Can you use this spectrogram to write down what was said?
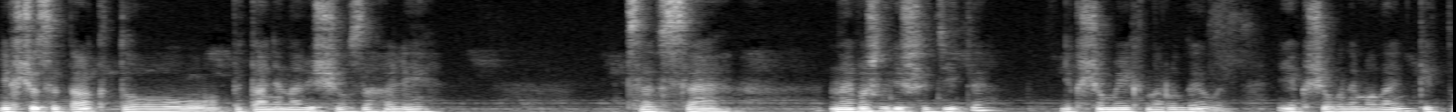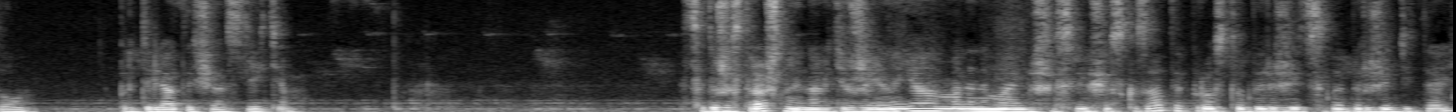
Якщо це так, то питання, навіщо взагалі це все? Найважливіше діти, якщо ми їх народили, і якщо вони маленькі, то приділяти час дітям. Це дуже страшно, і навіть вже я, я в мене немає більше слів, що сказати. Просто бережіть себе, бережіть дітей,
